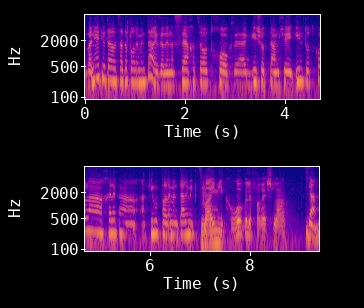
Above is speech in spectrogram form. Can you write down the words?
ואני הייתי יותר לצד הפרלמנטרי, זה לנסח הצעות חוק, זה להגיש אותם, שאילתות, כל החלק הכאילו פרלמנטרי מקצועי. מה אם לקרוא ולפרש לה? גם,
